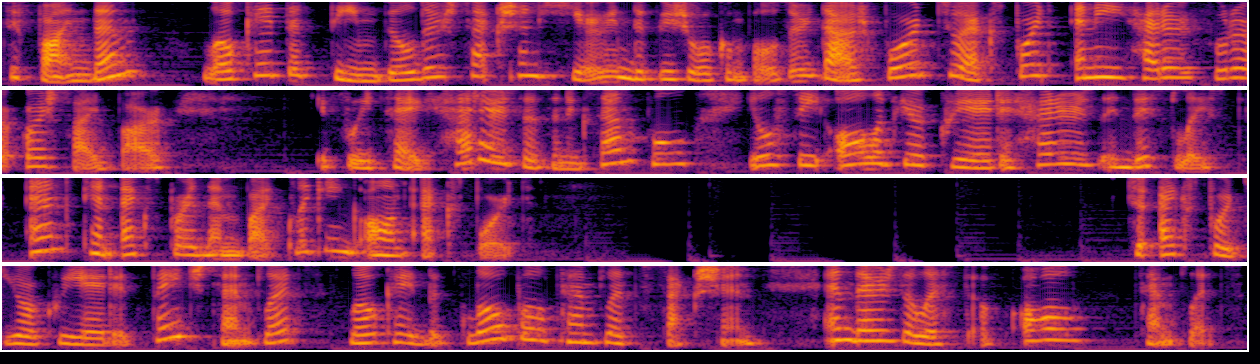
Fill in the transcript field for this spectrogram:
To find them, locate the Theme Builder section here in the Visual Composer dashboard to export any header, footer, or sidebar. If we take headers as an example, you'll see all of your created headers in this list and can export them by clicking on Export. To export your created page templates, locate the Global Templates section, and there's a list of all templates.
